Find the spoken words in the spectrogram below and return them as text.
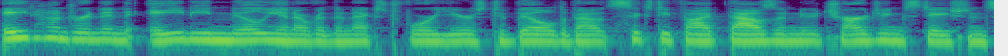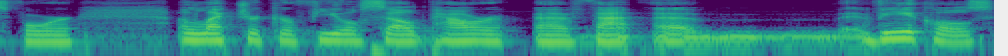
880 million over the next four years to build about 65,000 new charging stations for electric or fuel cell power uh, fat, uh, vehicles,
